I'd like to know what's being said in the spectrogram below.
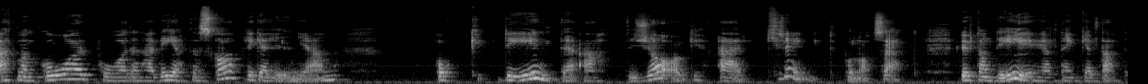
Att man går på den här vetenskapliga linjen. Och det är inte att jag är kränkt på något sätt. Utan det är helt enkelt att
